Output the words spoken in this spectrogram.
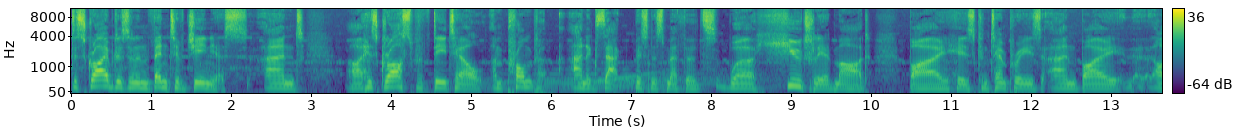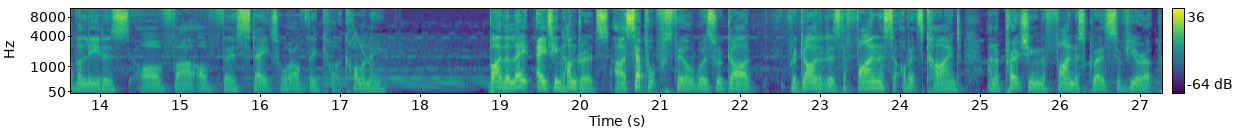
described as an inventive genius, and uh, his grasp of detail and prompt and exact business methods were hugely admired by his contemporaries and by other leaders of, uh, of the state or of the colony. By the late 1800s, uh, Seppeltsfield was regard, regarded as the finest of its kind and approaching the finest growths of Europe.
